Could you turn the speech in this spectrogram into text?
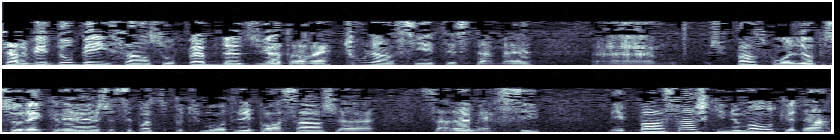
servir d'obéissance au peuple de Dieu à travers tout l'Ancien Testament. Euh, je pense qu'on l'a sur l'écran. Je ne sais pas, tu peux-tu montrer les passages, euh, Sarah, merci. Des passages qui nous montrent que dans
